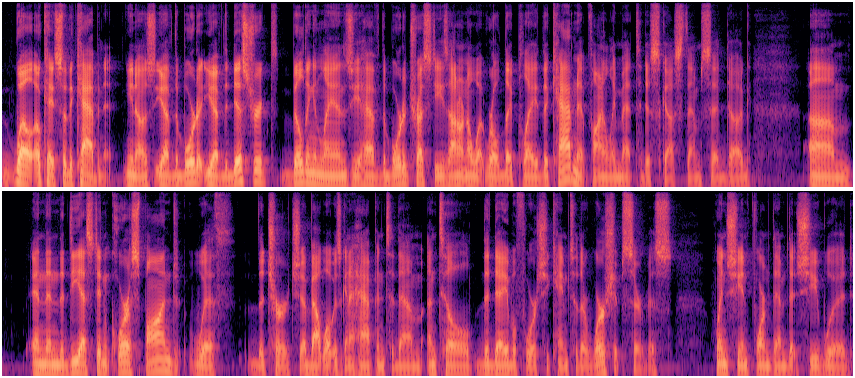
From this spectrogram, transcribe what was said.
Well, okay, so the cabinet, you know, so you have the board, you have the district building and lands, you have the board of trustees. I don't know what role they played. The cabinet finally met to discuss them, said Doug. Um, and then the DS didn't correspond with the church about what was going to happen to them until the day before she came to their worship service when she informed them that she would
